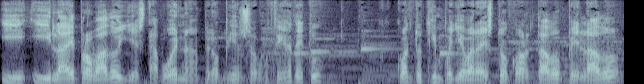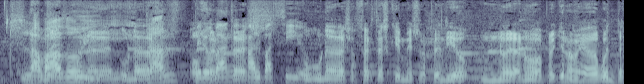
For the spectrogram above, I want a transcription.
Y, y la he probado y está buena, pero pienso, fíjate tú, ¿cuánto tiempo llevará esto cortado, pelado, lavado Hombre, y, de- una tal? Pero van ofertas- al vacío. Una de las ofertas que me sorprendió, no era nueva, pero yo no me había dado cuenta,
